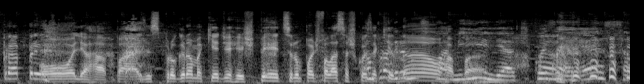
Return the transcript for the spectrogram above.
pra pre... Olha, rapaz, esse programa aqui é de respeito, você não pode falar essas É um coisas aqui não, de rapaz. família, que coisa é essa?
